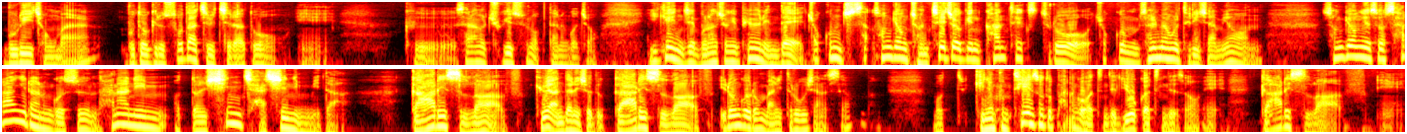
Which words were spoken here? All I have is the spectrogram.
물이 정말 무더기로 쏟아질지라도 예, 그 사랑을 죽일 수는 없다는 거죠. 이게 이제 문학적인 표현인데 조금 사, 성경 전체적인 컨텍스트로 조금 설명을 드리자면 성경에서 사랑이라는 것은 하나님 어떤 신 자신입니다. God is love. 교회 안 다니셔도 God is love. 이런 거로 많이 들어보지 않았어요? 뭐 기념품 티에서도 파는 것 같은데 뉴욕 같은 데서 예. God is love. 예.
